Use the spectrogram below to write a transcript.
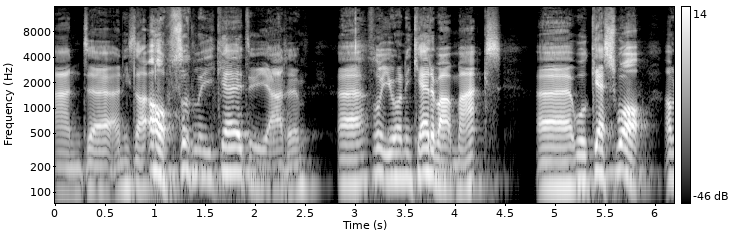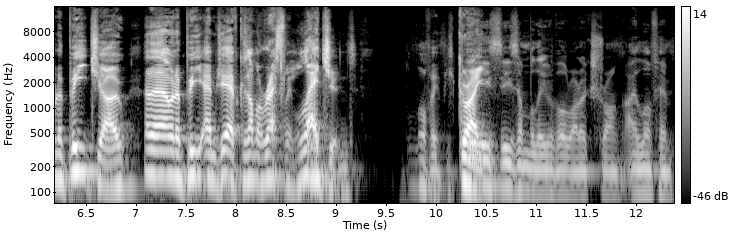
and uh, and he's like, "Oh, suddenly you care, do you, Adam? Uh, I thought you only cared about Max. Uh, well, guess what? I'm going to beat Joe, and then I'm going to beat MJF because I'm a wrestling legend. Love him. He's great. He's, he's unbelievable, Roderick Strong. I love him.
